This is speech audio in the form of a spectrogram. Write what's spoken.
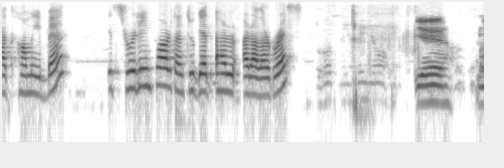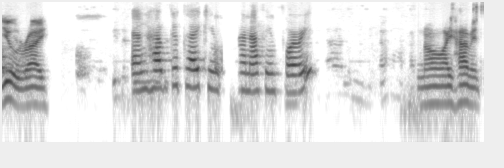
at home in bed. It's really important to get a, a lot of rest. Yeah, you're right. And have you taken anything for it? No, I haven't.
